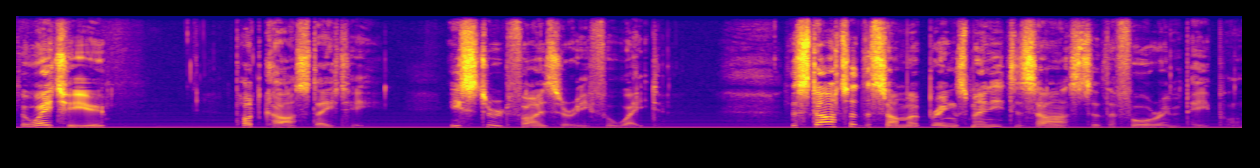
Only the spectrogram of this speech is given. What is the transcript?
The Way to You, Podcast 80, Easter Advisory for Weight. The start of the summer brings many desires to the fore in people,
